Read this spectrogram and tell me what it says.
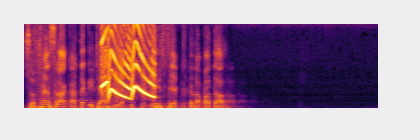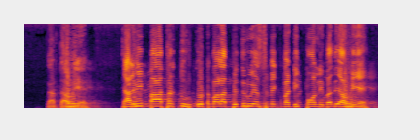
ਸੋ ਫੈਸਲਾ ਕਰਦਾ ਕਿ ਜਾਫੀ ਆਪਣੀ ਹਿੱਸੇ ਇੱਕ ਕਿਤਾਬਾਂ ਦਾ ਕਰਦਾ ਹੋਇਆ ਚੱਲ ਵੀ ਪਾ ਫਿਰ ਧੂਰਕੋਟ ਵਾਲਾ ਬਿਦਰੂ ਇਸ ਸਮੇਂ ਕਬੱਡੀ ਪਾਉਣ ਲਈ ਵਧਿਆ ਹੋਇਆ ਹੈ।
